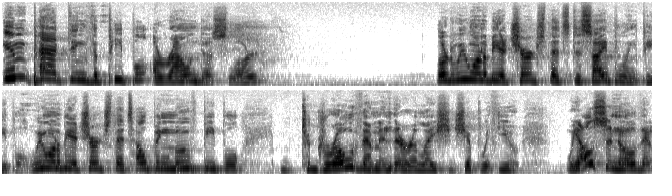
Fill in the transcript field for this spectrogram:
impacting the people around us, Lord. Lord, we want to be a church that's discipling people. We want to be a church that's helping move people to grow them in their relationship with you. We also know that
